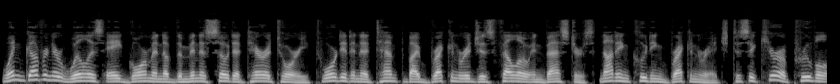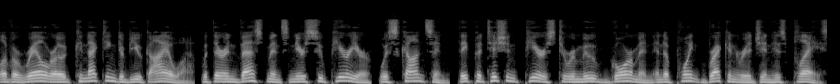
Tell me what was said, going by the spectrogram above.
When Governor Willis A. Gorman of the Minnesota Territory thwarted an attempt by Breckinridge's fellow investors not including Breckinridge to secure approval of a railroad connecting Dubuque, Iowa, with their investments near Superior, Wisconsin, they petitioned Pierce to remove Gorman and appoint Breckinridge in his place.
